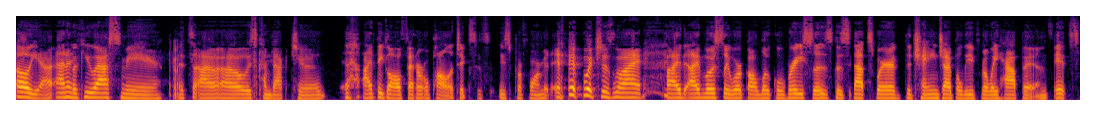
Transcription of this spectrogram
Oh yeah, and if you ask me, it's I, I always come back to. I think all federal politics is, is performative, which is why I, I mostly work on local races because that's where the change I believe really happens. It's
